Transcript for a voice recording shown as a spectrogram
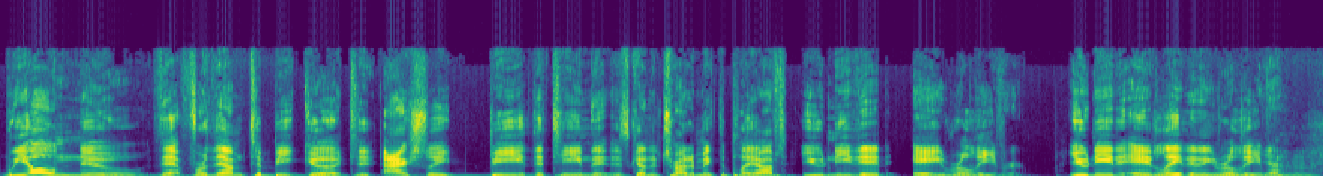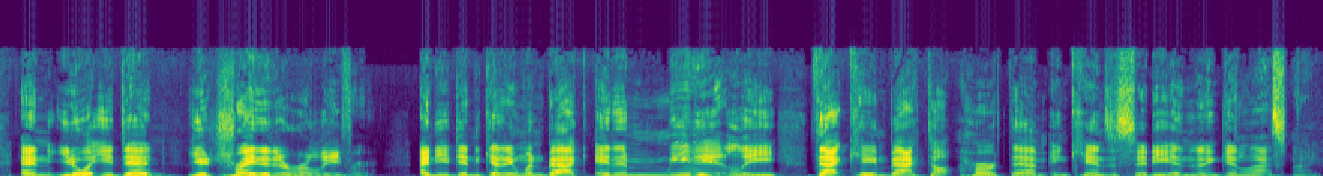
We all knew that for them to be good, to actually be the team that is going to try to make the playoffs, you needed a reliever. You need a late inning reliever. Yeah. Mm-hmm. And you know what you did? You traded a reliever. And you didn't get anyone back. And immediately that came back to hurt them in Kansas City and then again last night.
